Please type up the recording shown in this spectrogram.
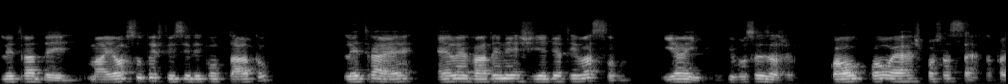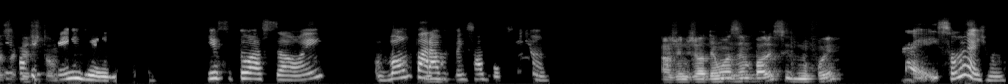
letra D, maior superfície de contato, letra E, elevada energia de ativação. E aí, o que vocês acham? Qual, qual é a resposta certa para essa questão? Que situação, hein? Vamos parar para pensar um pouquinho? A gente já deu um exemplo parecido, não foi? É, isso mesmo.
